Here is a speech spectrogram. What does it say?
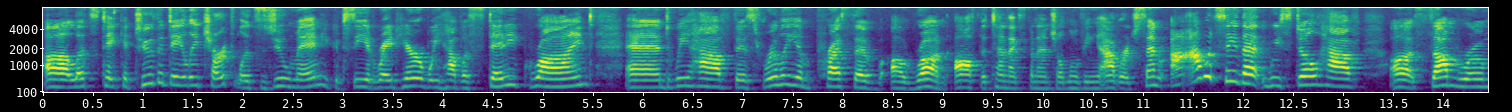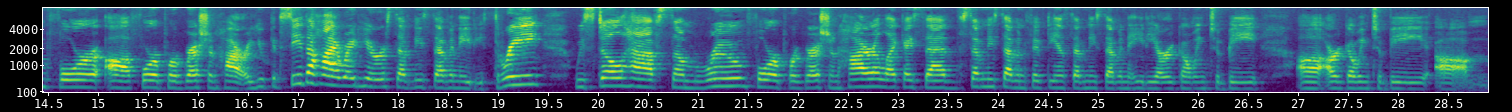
uh, let's take it to the daily chart. Let's zoom in. You can see it right here. We have a steady grind and we have this really impressive uh, run off the 10 exponential moving average. So I would say that we still have uh, some room for uh, for a progression higher. You can see the high right here is 77.83. We still have some room for a progression higher. Like I said, 77.50 and 77.80 are going to be uh, are going to be um,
